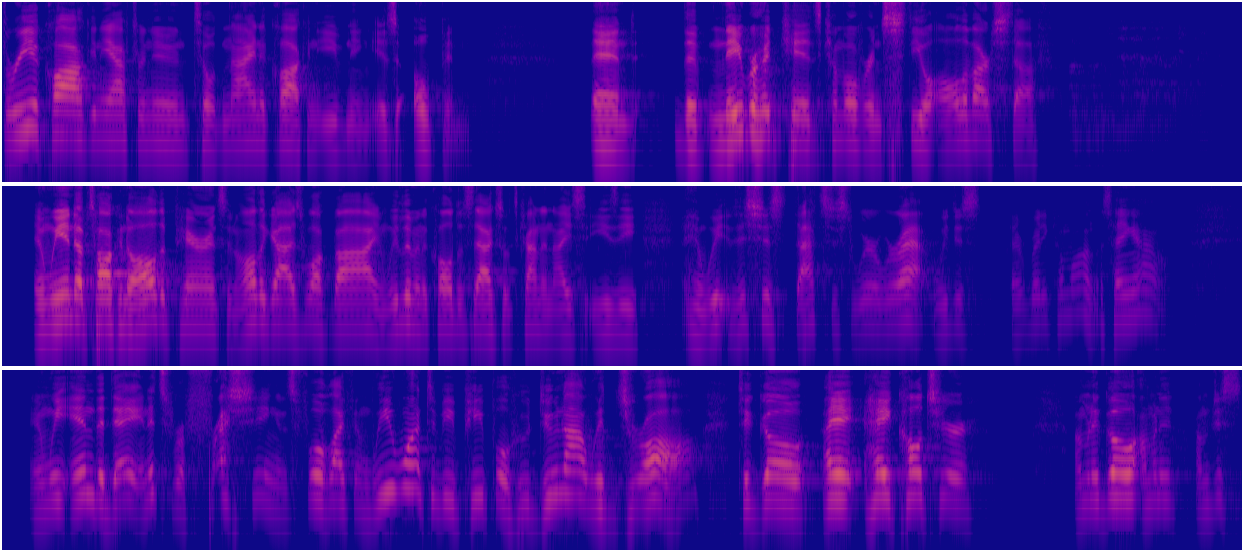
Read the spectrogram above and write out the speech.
three o'clock in the afternoon till nine o'clock in the evening is open, and the neighborhood kids come over and steal all of our stuff. And we end up talking to all the parents, and all the guys walk by, and we live in a cul-de-sac, so it's kind of nice, easy. And we, this just, that's just where we're at. We just, everybody come on, let's hang out. And we end the day, and it's refreshing, and it's full of life. And we want to be people who do not withdraw to go, hey, hey, culture, I'm gonna go, I'm gonna, I'm just,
